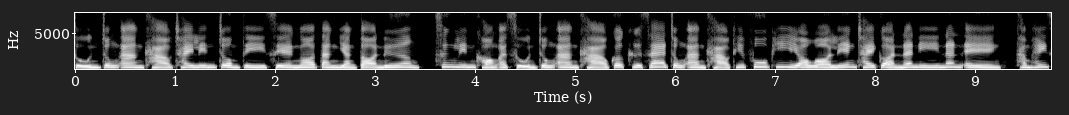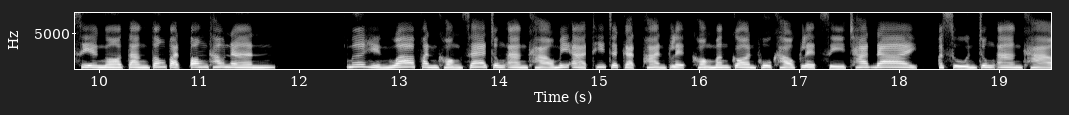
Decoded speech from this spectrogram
สูรจงอางขาวใช้ลิ้นโจมตีเซียงอตังอย่างต่อเนื่อง ซึ่งลิ้นของอสูรจงอางขาวก็คือแส้จงอางขาวที่ฟู่พี่ยอวอเลี่ยงใช้ก่อนหน้านี้นั่นเองทำให้เซียงอตังต้องปัดป้องเท่านั้น เมื่อเห็นว่าฟันของแส้จงอางขาวไม่อาจที่จะกัดผ่านเกล็ดของมังกรภูเขาเกล็ดสีชาติได้ อสูรจงอางขาว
